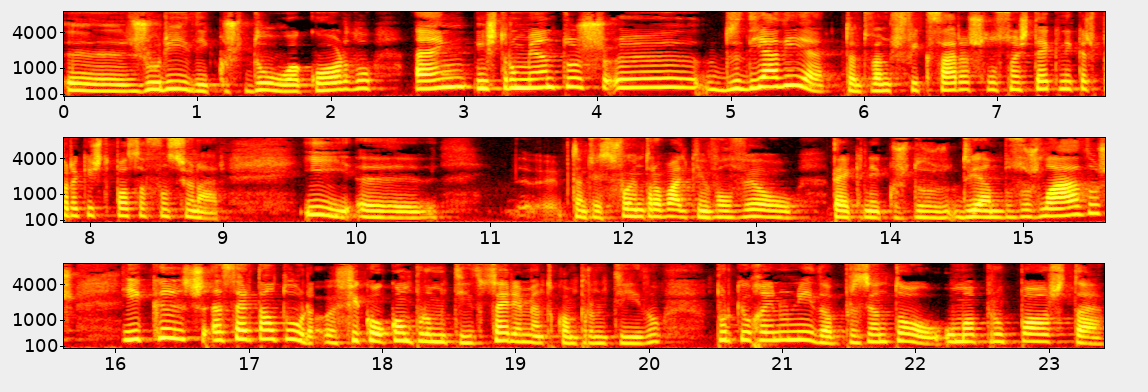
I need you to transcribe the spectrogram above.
eh, jurídicos do acordo em instrumentos eh, de dia a dia. Portanto, vamos fixar as soluções técnicas para que isto possa funcionar. E eh, Portanto, isso foi um trabalho que envolveu técnicos do, de ambos os lados e que, a certa altura, ficou comprometido, seriamente comprometido, porque o Reino Unido apresentou uma proposta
